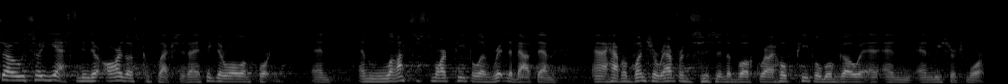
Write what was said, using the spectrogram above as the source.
So, so yes, I mean, there are those complexities, and I think they're all important. And, and lots of smart people have written about them, and I have a bunch of references in the book where I hope people will go and, and, and research more.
